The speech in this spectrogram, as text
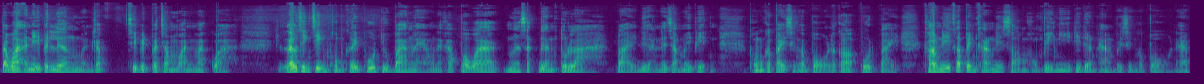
แต่ว่าอันนี้เป็นเรื่องเหมือนกับชีวิตประจำวันมากกว่า แล้วจริงๆ ผมเคยพูดอยู่บ้างแล้วนะครับ เพราะว่าเมื่อสักเดือนตุลาปลายเดือนถ้าจำไม่ผิด ผมก็ไปสิงคโปร์แล้วก็พูดไป คราวนี้ก็เป็นครั้งที่ 2 ของปีนี้ที่เดินทางไปสิงคโปร์นะครับ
